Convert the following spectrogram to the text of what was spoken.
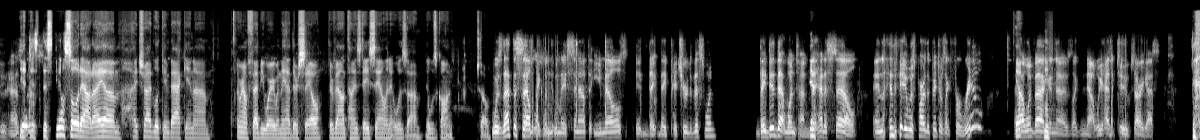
who has yeah, this? the steel sold out. I um I tried looking back in um around February when they had their sale, their Valentine's Day sale, and it was um it was gone. So Was that the sale? Like when when they sent out the emails, it, they they pictured this one. They did that one time. Yeah. They had a sale, and it was part of the picture. I was like, for real? And Yep. I went back and I was like, no, we had like two. Sorry, guys.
